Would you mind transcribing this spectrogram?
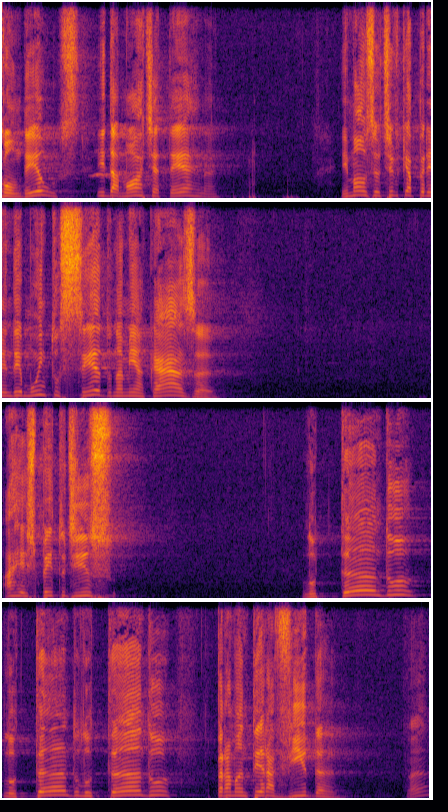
com Deus e da morte eterna. Irmãos, eu tive que aprender muito cedo na minha casa a respeito disso. Lutando, lutando, lutando para manter a vida. Né?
